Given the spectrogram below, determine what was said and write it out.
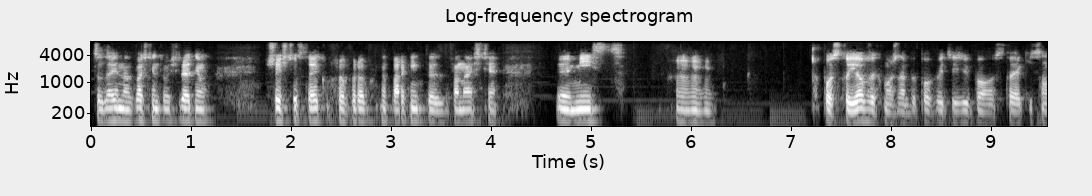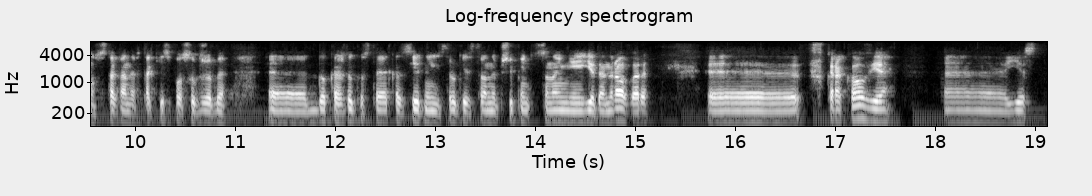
co daje nam właśnie tą średnią 6 stojaków rowerowych na parking. To jest 12 e, miejsc mm, postojowych, można by powiedzieć, bo stojaki są stawiane w taki sposób, żeby e, do każdego stojaka z jednej i z drugiej strony przypiąć co najmniej jeden rower. E, w Krakowie e, jest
